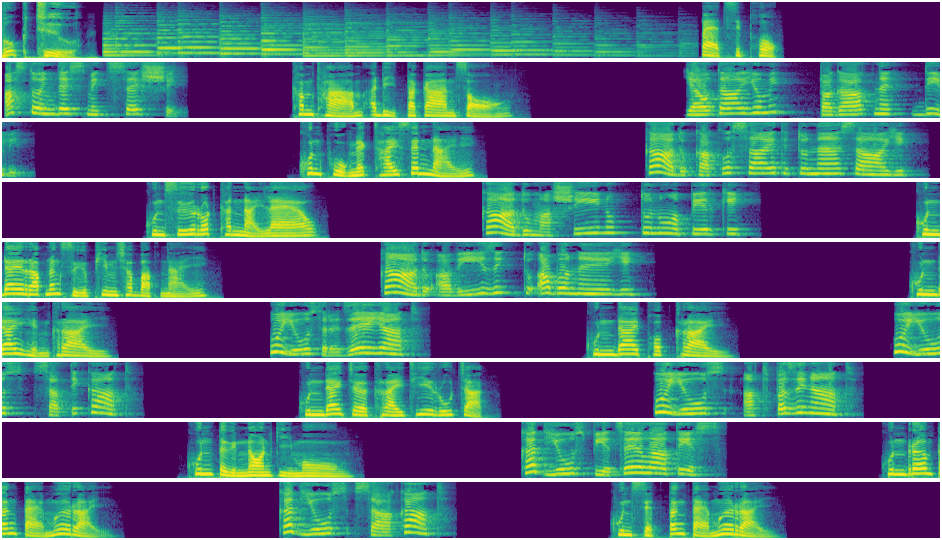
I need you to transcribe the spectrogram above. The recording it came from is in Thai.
บุ๊กทูแปดสิบหกคำถามอดีตการสอง Jautājumi pagātne divi คุณผูกเน็กไทเส้นไหน Kādu kakla saiti tu nēsāji? คุณซื้อรถคันไหนแล้ว Kādu mašīnu tu nopirki? คุณได้รับหนังสือพิมพ์ฉบับไหน Kādu avīzi tu abonēji? คุณได้เห็นใคร Ko jūs redzējāt? คุณได้พบใคร Ko jūs satikāt? คุณได้เจอใครที่รู้จัก Ko jūs atpazināt? คุณตื่นนอนกี่โมง Kad jūs piecēlāties? คุณเริ่มตั้งแต่เมื่อไหร่ Kad jūs sākāt? คุณเสร็จตั้งแต่เมื่อไหร่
